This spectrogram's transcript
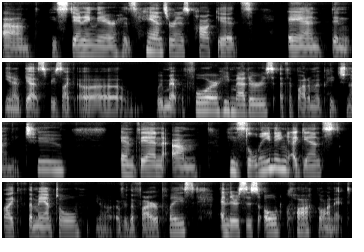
Um, he's standing there, his hands are in his pockets. And then, you know, Gatsby's like, uh, we met before, he mutters at the bottom of page 92. And then um, he's leaning against like the mantle, you know, over the fireplace, and there's this old clock on it.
